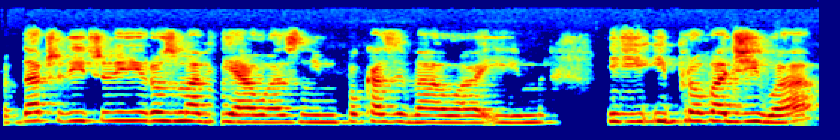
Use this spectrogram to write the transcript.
prawda? Czyli, czyli rozmawiała z nim, pokazywała im i, i prowadziła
